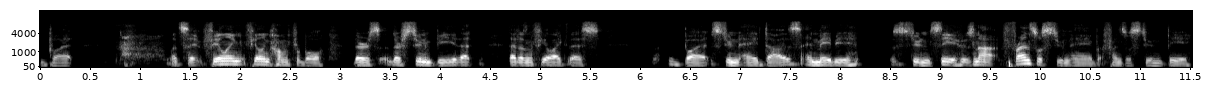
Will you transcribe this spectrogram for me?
but let's say feeling feeling comfortable there's there's student b that that doesn't feel like this but student a does and maybe student c who's not friends with student a but friends with student b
